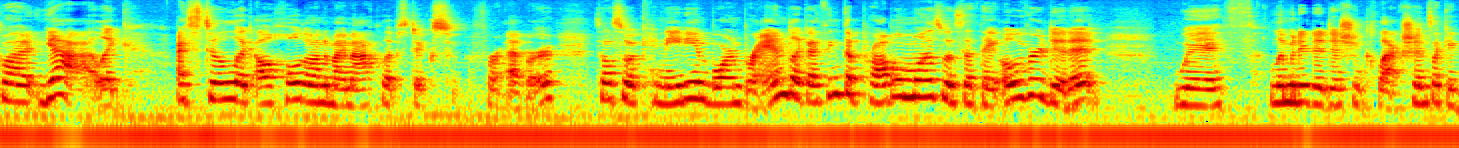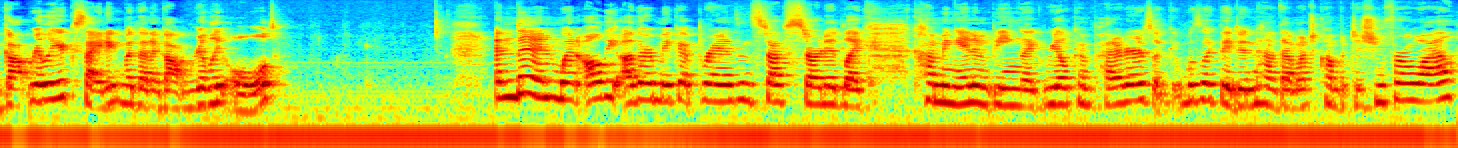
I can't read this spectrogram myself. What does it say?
but yeah, like I still like, I'll hold on to my MAC lipsticks forever. It's also a Canadian born brand. Like I think the problem was, was that they overdid it with limited edition collections. Like it got really exciting, but then it got really old. And then when all the other makeup brands and stuff started like coming in and being like real competitors, like it was like they didn't have that much competition for a while,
